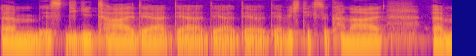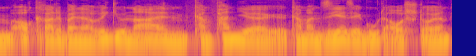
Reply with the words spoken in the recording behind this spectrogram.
ähm, ist digital der, der, der, der, der wichtigste Kanal. Ähm, auch gerade bei einer regionalen Kampagne kann man sehr, sehr gut aussteuern.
